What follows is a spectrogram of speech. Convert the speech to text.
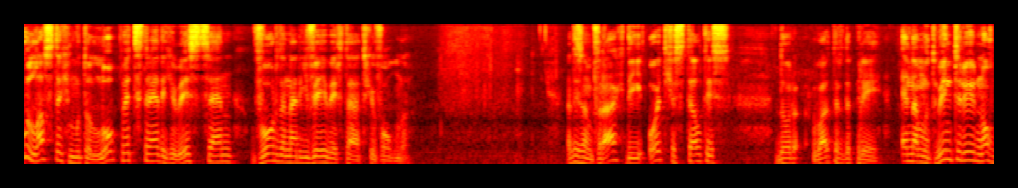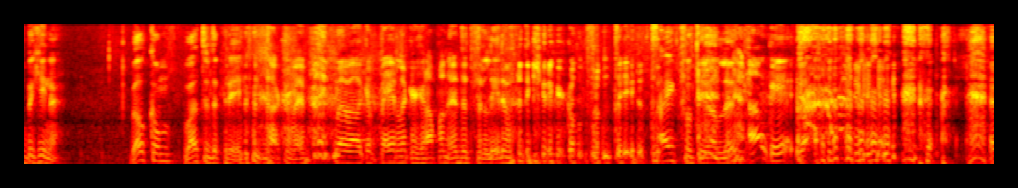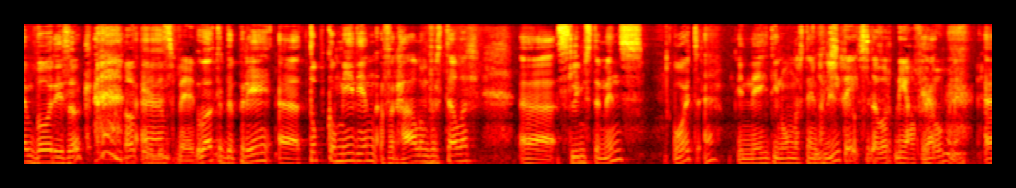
lastig moeten loopwedstrijden geweest zijn voor de arrivé werd uitgevonden? Dat is een vraag die ooit gesteld is door Wouter de Pre. En dan moet Winteruur nog beginnen. Welkom, Wouter de Pre. Dag Wim. Met welke pijnlijke grappen uit het verleden word ik hier geconfronteerd? Ah, ik vond die wel leuk. Ah, oké. en Boris ook. Oké, dat is Ehm, fijn. Wouter de Pre, eh, topcomedian, verhalenverteller, eh, slimste mens ooit, hè, in 1904. Nog steeds, dat wordt niet afgenomen. Hè.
